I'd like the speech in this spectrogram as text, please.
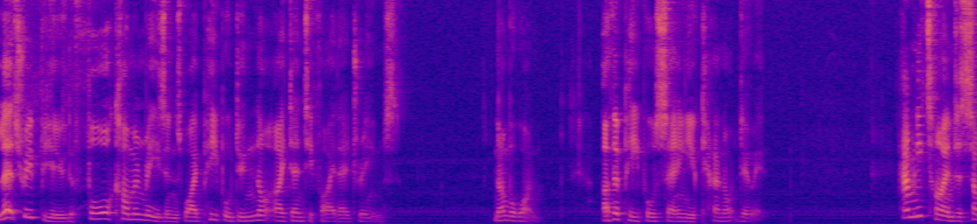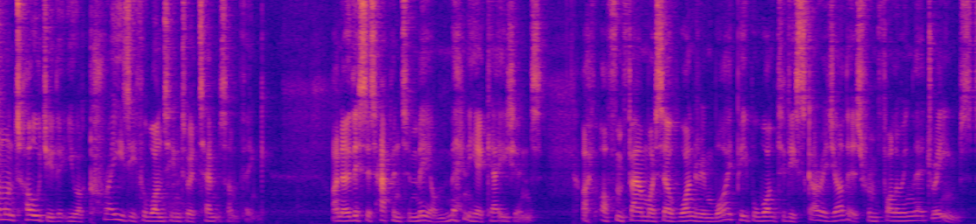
let's review the four common reasons why people do not identify their dreams. Number one, other people saying you cannot do it. How many times has someone told you that you are crazy for wanting to attempt something? I know this has happened to me on many occasions. I've often found myself wondering why people want to discourage others from following their dreams.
